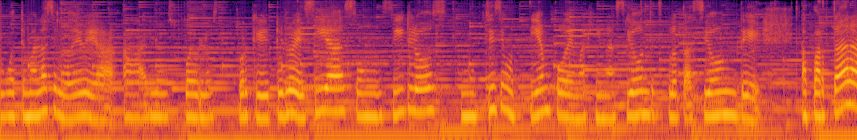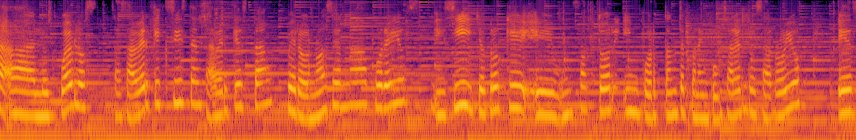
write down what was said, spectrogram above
Guatemala se lo debe a, a los pueblos, porque tú lo decías, son siglos, muchísimo tiempo de marginación, de explotación, de apartar a, los pueblos, a saber que existen, saber que están, pero no hacer nada por ellos. Y sí, yo creo que eh, un factor importante para impulsar el desarrollo es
